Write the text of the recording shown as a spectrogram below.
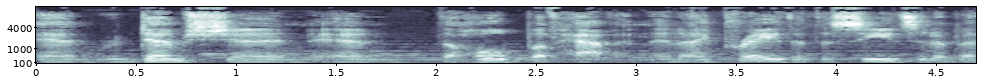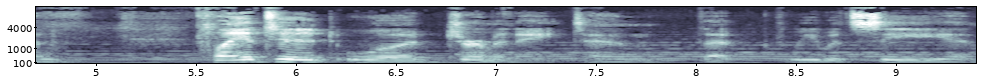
and redemption and the hope of heaven. And I pray that the seeds that have been planted would germinate and that we would see in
